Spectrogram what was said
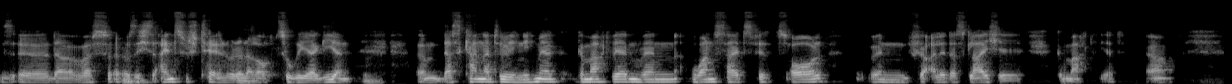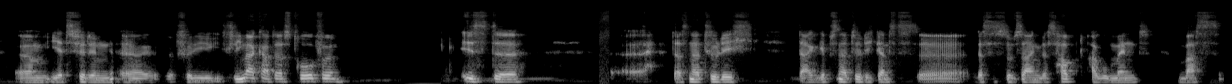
äh, da was äh, sich einzustellen oder mhm. darauf zu reagieren. Mhm. Ähm, das kann natürlich nicht mehr gemacht werden, wenn one size fits all, wenn für alle das Gleiche gemacht wird. Ja. Ähm, jetzt für, den, äh, für die Klimakatastrophe ist äh, das natürlich, da gibt es natürlich ganz, äh, das ist sozusagen das Hauptargument, was,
